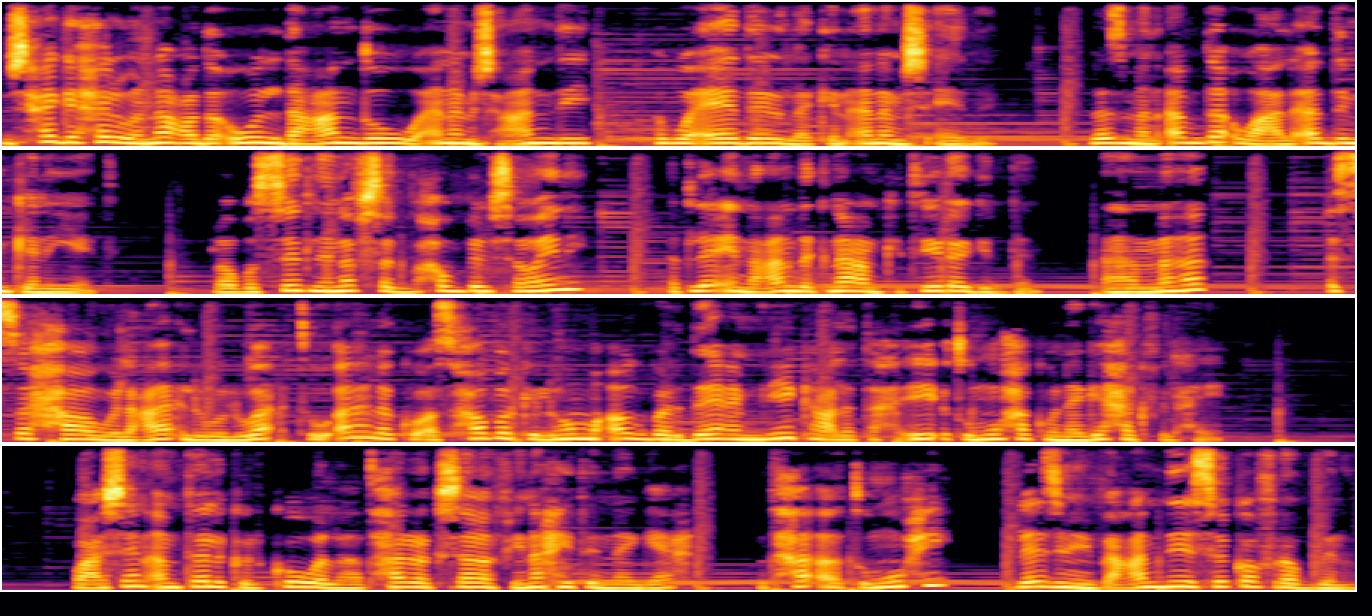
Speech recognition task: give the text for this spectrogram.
مش حاجة حلوة إن أقعد أقول ده عنده وأنا مش عندي. هو قادر لكن أنا مش قادر. لازم أبدأ وعلى قد إمكانياتي. لو بصيت لنفسك بحب الثواني هتلاقي إن عندك نعم كتيرة جدا. أهمها الصحة والعقل والوقت وأهلك وأصحابك اللي هم أكبر داعم ليك على تحقيق طموحك ونجاحك في الحياة. وعشان أمتلك القوة اللي هتحرك شغفي ناحية النجاح وتحقق طموحي لازم يبقى عندي ثقة في ربنا.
